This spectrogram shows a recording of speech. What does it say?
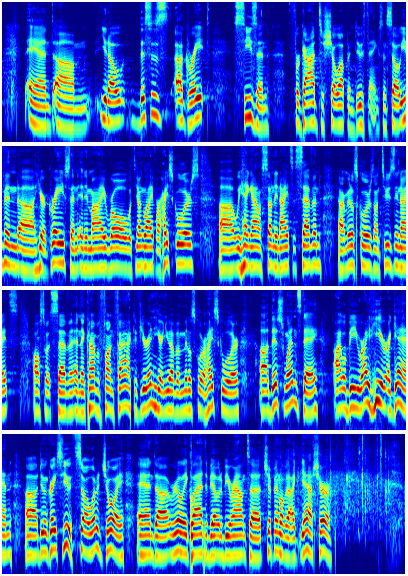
And, um, you know, this is a great season for God to show up and do things. And so, even uh, here at Grace and, and, in my role with Young Life, our high schoolers, uh, we hang out on Sunday nights at 7. Our middle schoolers on Tuesday nights, also at 7. And then, kind of a fun fact if you're in here and you have a middle schooler or high schooler, uh, this Wednesday, I will be right here again uh, doing Grace Youth. So, what a joy, and uh, really glad to be able to be around to chip in a little bit. Yeah, sure.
